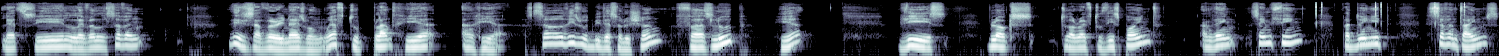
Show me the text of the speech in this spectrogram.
Let's see level 7. This is a very nice one. We have to plant here and here. So this would be the solution. First loop here. These blocks to arrive to this point and then same thing but doing it seven times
